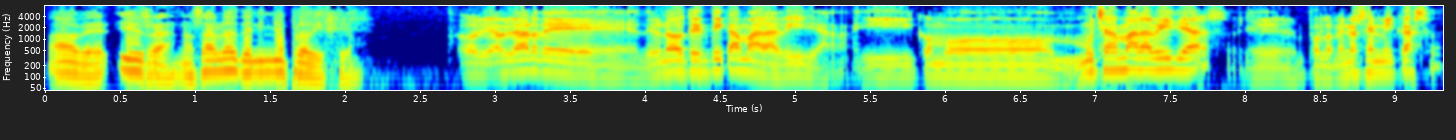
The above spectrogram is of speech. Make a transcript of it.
A ver, Isra, nos hablas de Niño Prodigio. Os voy a hablar de, una auténtica maravilla. Y como muchas maravillas, eh, por lo menos en mi caso,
